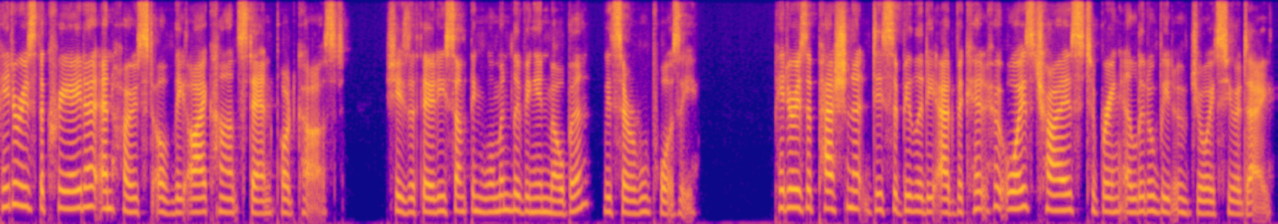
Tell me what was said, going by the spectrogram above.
Peta is the creator and host of the I Can't Stand podcast. She's a 30 something woman living in Melbourne with cerebral palsy. Peta is a passionate disability advocate who always tries to bring a little bit of joy to your day.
